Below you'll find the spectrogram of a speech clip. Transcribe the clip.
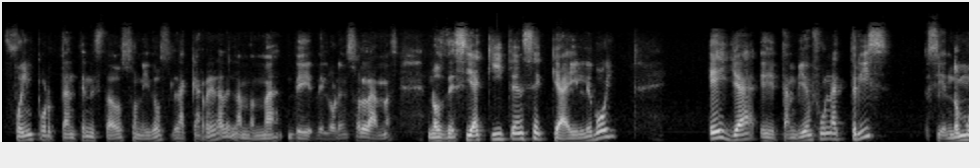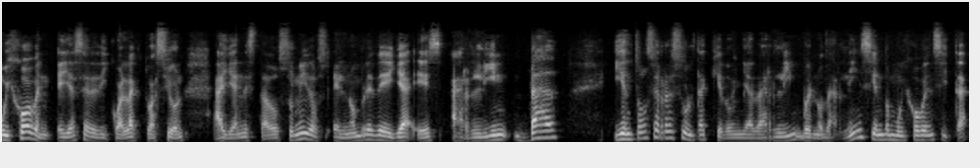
fue importante en Estados Unidos, la carrera de la mamá de, Lorenzo Lamas nos decía, quítense que ahí le voy. Ella eh, también fue una actriz siendo muy joven. Ella se dedicó a la actuación allá en Estados Unidos. El nombre de ella es Arlene Dahl. Y entonces resulta que doña Darlene, bueno, Darlene siendo muy jovencita,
